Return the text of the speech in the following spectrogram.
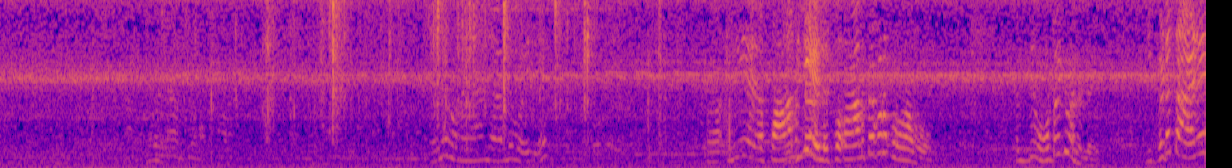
നീ പാലത്തെ പാലത്തെ കൂടെ പോകാമോ നീ ഓട്ടോയ്ക്ക് പോകണല്ലേ ഇവിടെ താഴെ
